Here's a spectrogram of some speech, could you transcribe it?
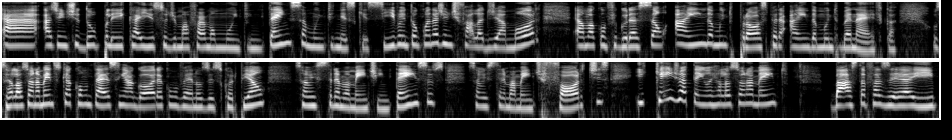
a, a gente duplica isso de uma forma muito intensa, muito inesquecível. Então, quando a gente fala de amor, é uma configuração ainda muito próspera, ainda muito benéfica. Os relacionamentos que acontecem agora com Vênus e Escorpião são extremamente intensos, são extremamente fortes. E quem já tem um relacionamento Basta fazer aí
